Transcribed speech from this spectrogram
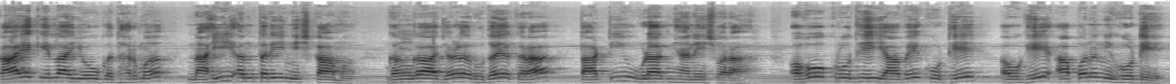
काय केला योग धर्म? नाही अंतरी निष्काम. गंगा जळ हृदय करा ताटी उघडा ज्ञानेश्वरा. अहो क्रोधे यावे कोठे? अवघे आपण निघोटे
